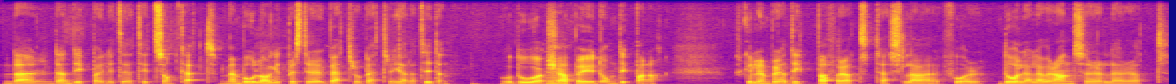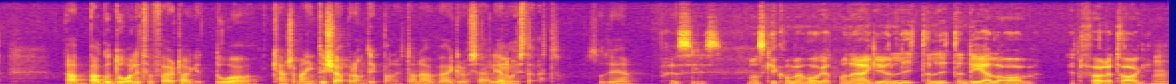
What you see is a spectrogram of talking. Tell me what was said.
där, den dippar ju lite titt som tätt. Men bolaget presterar ju bättre och bättre hela tiden. Och då Mm. köper jag ju de dipparna. Skulle den börja dippa för att Tesla får dåliga leveranser eller att ja, bara går dåligt för företaget. Då kanske man inte köper de dipparna utan överväger att sälja Mm. då istället. Så det, Precis. Man ska komma ihåg att man äger en liten, liten del av ett företag. mm,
